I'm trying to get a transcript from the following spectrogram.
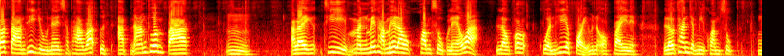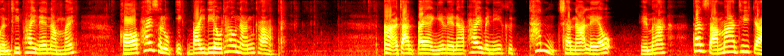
ก็ตามที่อยู่ในสภาวะอึดอัดน้ำท่วมปาก อืม อะไรที่มันไม่ทำให้เราความสุขแล้วอะ่ะ เราก็ควรที่จะปล่อยมันออกไปเนี่ย แล้วท่านจะมีความสุขเหมือนที่ไพ่แนะนำไหม ขอไพ่สรุปอีกใบเดียวเท่านั้นค่ะอ่าอาจารย์แปลอย่างนี้เลยนะไพ่ใบนี้คือท่านชนะแล้ว เห็นไหมคะท่านสามารถที่จะ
